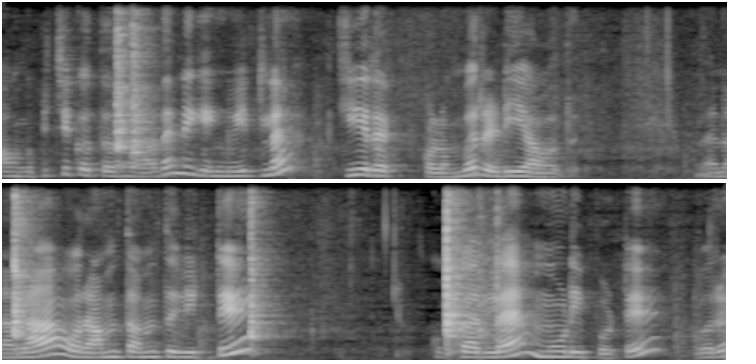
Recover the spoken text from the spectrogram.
அவங்க பிச்சு கொடுத்ததுனால தான் இன்றைக்கி எங்கள் வீட்டில் கீரை குழம்பு ரெடி ஆகுது. அதை நல்லா ஒரு அமுத்து அமுத்து விட்டு குக்கரில் மூடி போட்டு ஒரு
